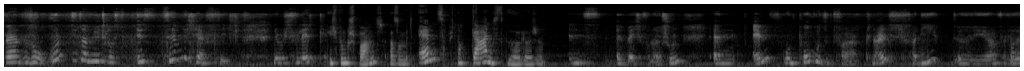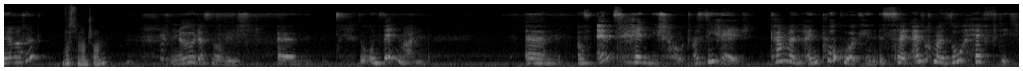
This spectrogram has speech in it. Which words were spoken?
Ähm, so, und dieser Mythos ist ziemlich heftig. Nämlich vielleicht Ich bin gespannt. Also mit Ems habe ich noch gar nichts gehört, Leute. Ems, äh, welche von euch schon? Ähm, Ems und Poco sind verknallt, verliebt, äh, ja, verheiratet. Wusste man schon. Nö, das noch nicht. Ähm, so, und wenn man ähm, auf Ems Handy schaut, was sie hält, kann man einen Poco erkennen. Es ist halt einfach mal so heftig.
